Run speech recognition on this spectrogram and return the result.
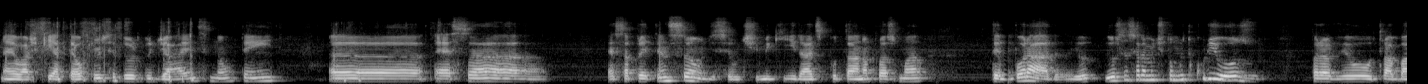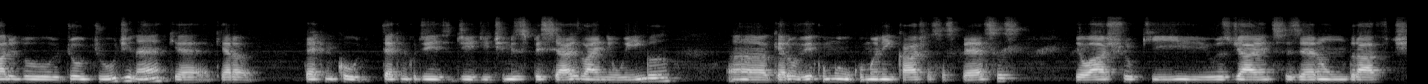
Né? Eu acho que até o torcedor do Giants não tem uh, essa essa pretensão de ser um time que irá disputar na próxima temporada. Eu, eu sinceramente estou muito curioso para ver o trabalho do Joe Judy, né, que, é, que era técnico, técnico de, de, de times especiais lá em New England. Uh, quero ver como, como ele encaixa essas peças. Eu acho que os Giants fizeram um draft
